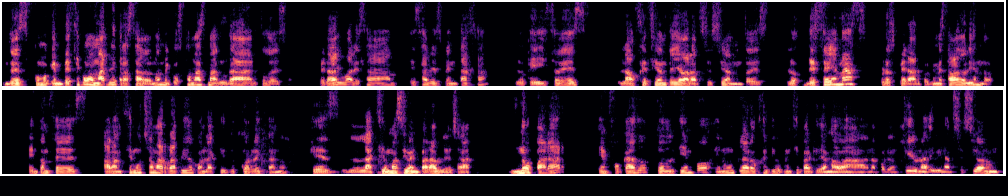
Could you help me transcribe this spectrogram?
Entonces, como que empecé como más retrasado, ¿no? Me costó más madurar, todo eso. Pero da igual, esa desventaja lo que hizo es, la objeción te lleva a la obsesión. Entonces, lo, deseé más prosperar porque me estaba doliendo. Entonces, avancé mucho más rápido con la actitud correcta, ¿no? Que es la acción masiva imparable. O sea, no parar enfocado todo el tiempo en un claro objetivo principal que llamaba Napoleón Hill, una divina obsesión,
